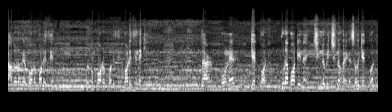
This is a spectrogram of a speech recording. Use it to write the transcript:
কালো রঙের বড় পলিথিন ওরকম বড় পলিথিন পলিথিনে কি? তার বোনের ডেড বডি পুরো বডি নাই, ছিন্ন বিচ্ছিন্ন হয়ে গেছে, ওই ডেড বডি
